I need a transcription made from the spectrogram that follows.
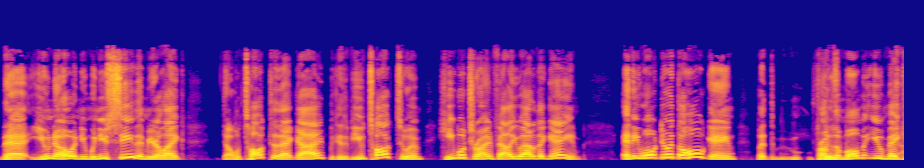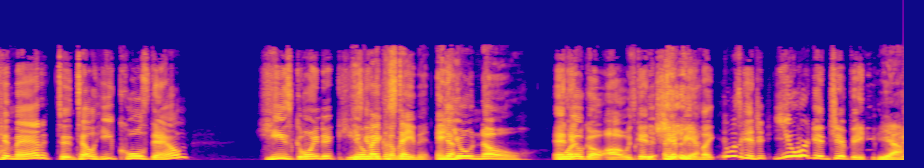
That you know, and when you see them, you're like, don't talk to that guy because if you talk to him, he will try and foul you out of the game. And he won't do it the whole game, but the, from the moment you make him mad to until he cools down, he's going to he's He'll make a come in- statement, and Yeah. you'll know. and what- he'll go, "Oh, it was getting chippy." Yeah. Like, "It was getting you were getting chippy." Yeah,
